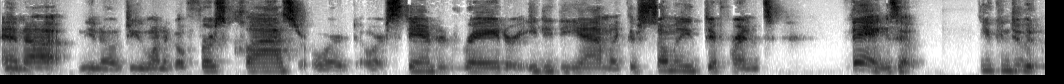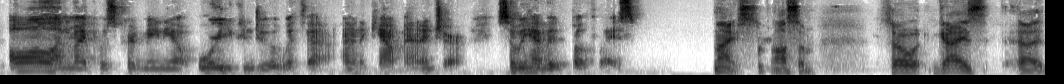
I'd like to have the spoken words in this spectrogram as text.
and uh, you know do you want to go first class or or standard rate or eddm like there's so many different things that you can do it all on my postcard mania or you can do it with a, an account manager so we have it both ways Nice. Awesome. So, guys, uh,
